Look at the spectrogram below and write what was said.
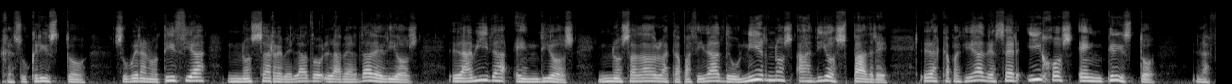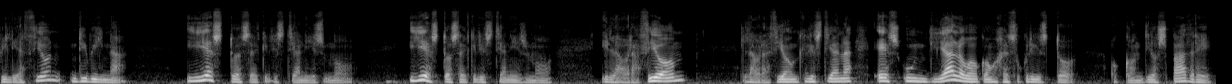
Jesucristo, su buena noticia, nos ha revelado la verdad de Dios, la vida en Dios, nos ha dado la capacidad de unirnos a Dios Padre, la capacidad de ser hijos en Cristo, la filiación divina. Y esto es el cristianismo. Y esto es el cristianismo. Y la oración, la oración cristiana es un diálogo con Jesucristo, o con Dios Padre,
